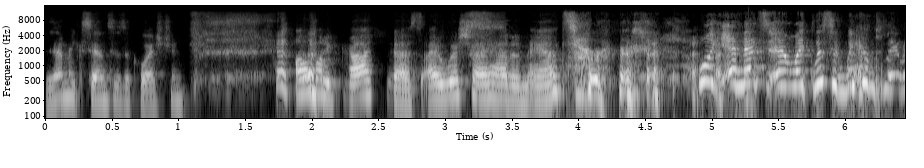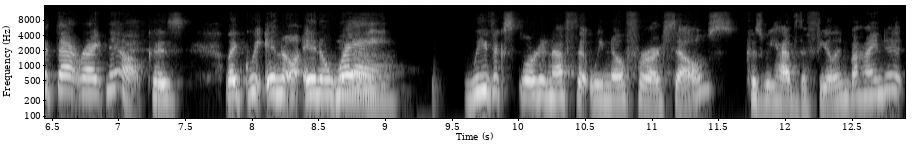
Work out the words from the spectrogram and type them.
Does that make sense as a question? Oh my gosh yes. I wish i had an answer. Well and that's and like listen we can play with that right now because like we in, in a way yeah. we've explored enough that we know for ourselves because we have the feeling behind it.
